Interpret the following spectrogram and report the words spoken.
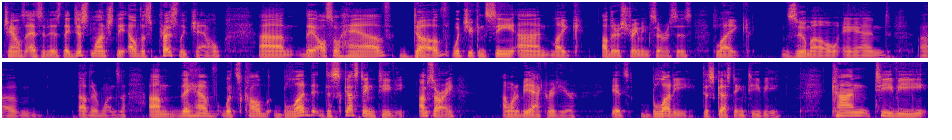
channels as it is. They just launched the Elvis Presley channel. Um, they also have Dove, which you can see on like other streaming services like Xumo and um, other ones. Um, they have what's called Blood Disgusting TV. I'm sorry, I want to be accurate here. It's bloody, disgusting TV, con TV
